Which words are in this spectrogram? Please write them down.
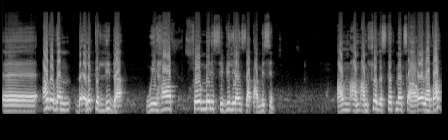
Uh, other than the elected leader, we have so many civilians that are missing. I'm, I'm, I'm sure the statements are all over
